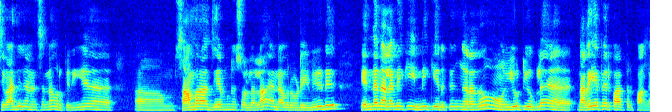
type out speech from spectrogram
சிவாஜி கணேசன்னா ஒரு பெரிய சாம்ராஜ்யம்னு சொல்லலாம். அண்ட் அவருடைய வீடு எந்த நிலைமைக்கு இன்றைக்கி இருக்குங்கிறதும் யூடியூப்பில் நிறைய பேர் பார்த்துருப்பாங்க.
